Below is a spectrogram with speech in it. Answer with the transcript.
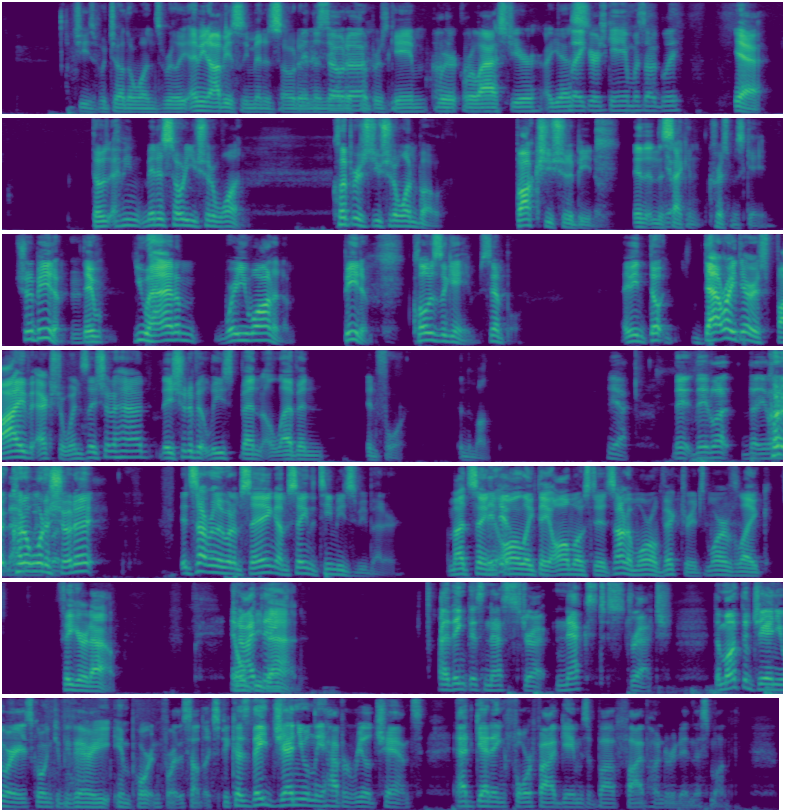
geez, which other ones really? I mean, obviously Minnesota, and then the Minnesota, Clippers game were Clippers. last year, I guess. Lakers game was ugly. Yeah. Those I mean, Minnesota you should have won. Clippers you should have won both. Bucks you should have beaten them in, in the Yep. second Christmas game. Should have beat them. Mhm. They you had them where you wanted them. Beat them. Close the game. Simple. I mean, th- that right there is five extra wins they should have had. They should have at least been 11 and 4 in the month. Yeah, they they let they Could could have, would have, should have. It's not really what I'm saying. I'm saying the team needs to be better. I'm not saying all like they almost did. It's not a moral victory. It's more of like figure it out. And Don't I be think- bad. I think this next stretch, next stretch, the month of January is going to be very important for the Celtics because they genuinely have a real chance at getting four or five games above 500 in this month.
